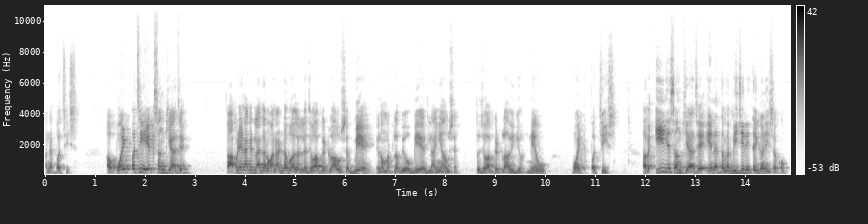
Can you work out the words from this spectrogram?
અને પચીસ. હવે પોઈન્ટ પછી એક સંખ્યા છે. તો આપણે એના કેટલા કરવાના? ડબલ એટલે જવાબ કેટલો આવશે? બે. એનો મતલબ એવો બે, એટલે અહીંયા આવશે. તો જવાબ કેટલો આવી ગયો? નેવું પોઈન્ટ પચીસ. હવે એ જ સંખ્યા છે, એને તમે બીજી રીતે ગણી શકો.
